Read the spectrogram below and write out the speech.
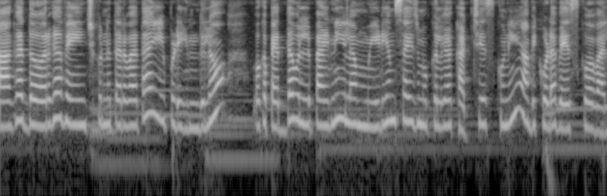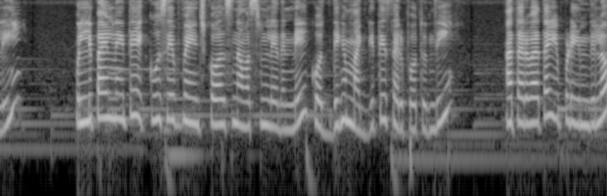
బాగా దోరగా వేయించుకున్న తర్వాత ఇప్పుడు ఇందులో ఒక పెద్ద ఉల్లిపాయని ఇలా మీడియం సైజ్ ముక్కలుగా కట్ చేసుకుని అవి కూడా వేసుకోవాలి. ఉల్లిపాయలను అయితే ఎక్కువసేపు వేయించుకోవాల్సిన అవసరం లేదండి. కొద్దిగా మగ్గితే సరిపోతుంది. ఆ తర్వాత ఇప్పుడు ఇందులో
